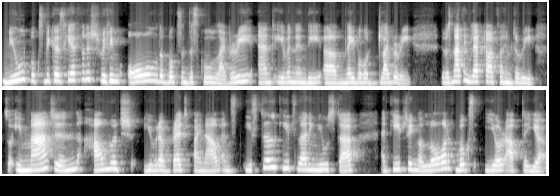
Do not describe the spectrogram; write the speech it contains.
new books because he had finished reading all the books in the school library and even in the um, neighborhood library. There was nothing left out for him to read. So imagine how much he would have read by now, and he still keeps learning new stuff and keeps reading a lot of books year after year.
